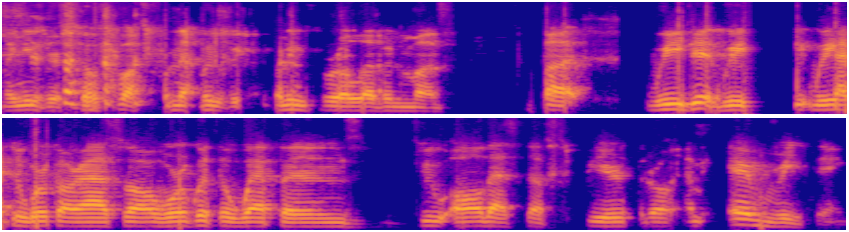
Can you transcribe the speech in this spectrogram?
My knees are still fucked from that movie running for 11 months. But we did. We we had to work our ass off, work with the weapons, do all that stuff, spear throw. I mean, everything,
